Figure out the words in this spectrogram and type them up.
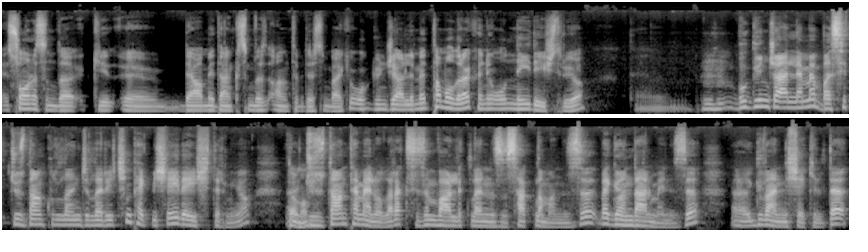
e, sonrasındaki e, devam eden kısımda anlatabilirsin belki. O güncelleme tam olarak hani o neyi değiştiriyor? Bu güncelleme basit cüzdan kullanıcıları için pek bir şey değiştirmiyor. Ee, Tamam. Cüzdan temel olarak sizin varlıklarınızı saklamanızı ve göndermenizi e, güvenli şekilde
